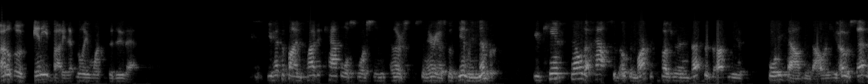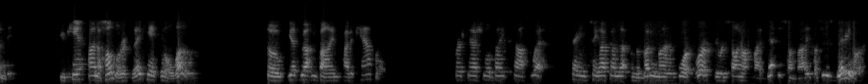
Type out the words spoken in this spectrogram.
I don't know of anybody that really wants to do that. You have to find private capital sourcing and other scenarios. But again, remember, you can't sell the house the open market because your investors are offering you forty thousand dollars. You owe seventy. You can't find a homeowner because they can't get a loan. So you have to go out and find private capital. First National Bank Southwest. Same thing. I found out from a buddy of mine in Fort Worth. They were selling off my debt to somebody because he was bidding on it.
